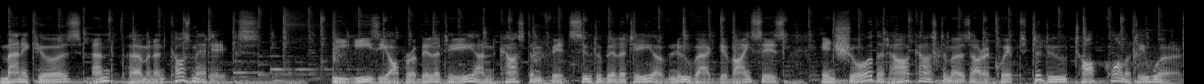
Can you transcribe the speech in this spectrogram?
manicures and permanent cosmetics. The easy operability and custom fit suitability of Nouvag devices ensure that our customers are equipped to do top quality work.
